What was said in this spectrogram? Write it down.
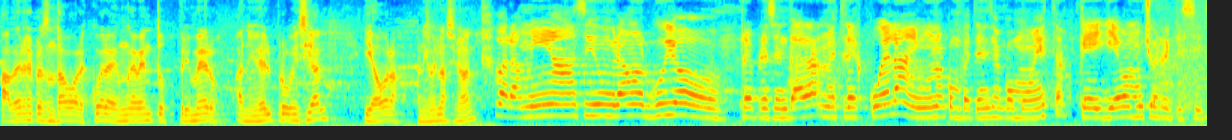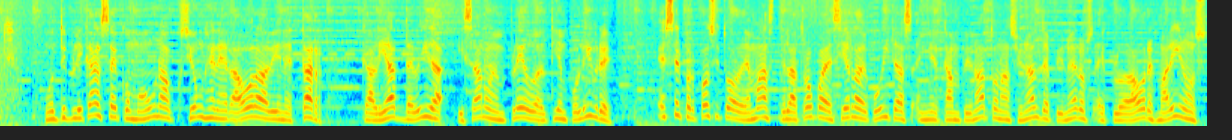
haber representado a la escuela en un evento primero a nivel provincial y ahora a nivel nacional? Para mí ha sido un gran orgullo representar a nuestra escuela en una competencia como esta que lleva muchos requisitos. Multiplicarse como una opción generadora de bienestar calidad de vida y sano empleo del tiempo libre es el propósito además de la tropa de Sierra de Cubitas en el Campeonato Nacional de Pioneros Exploradores Marinos,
